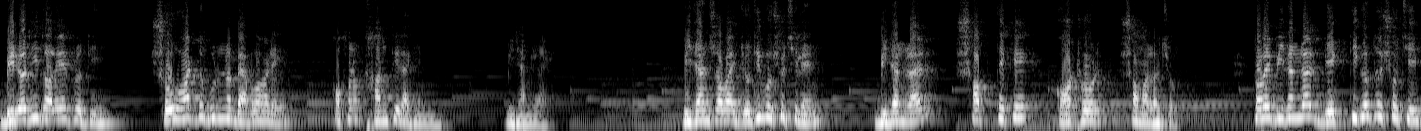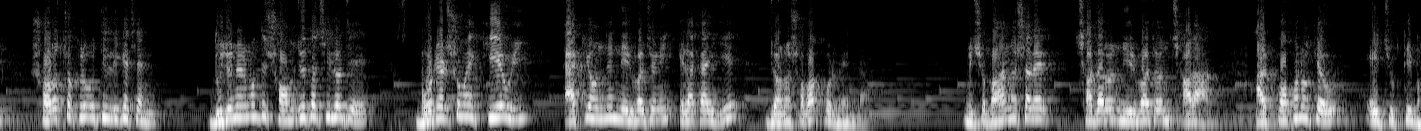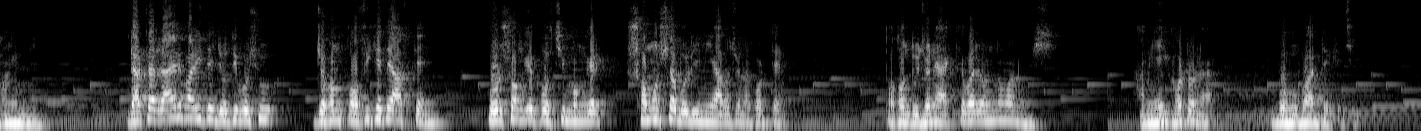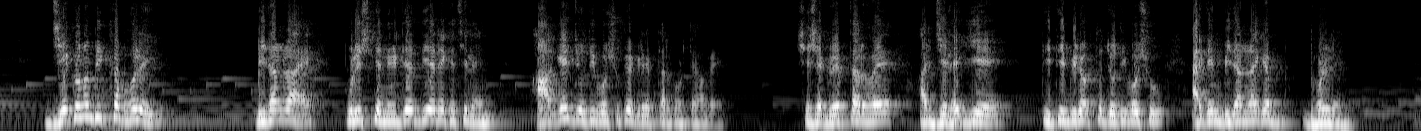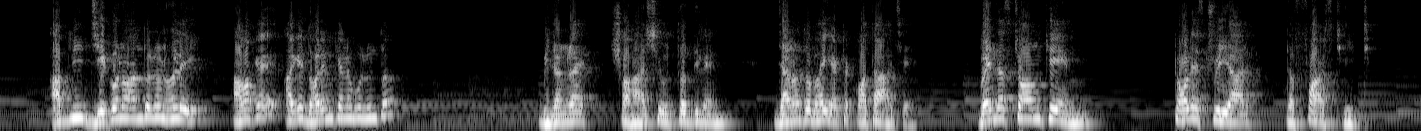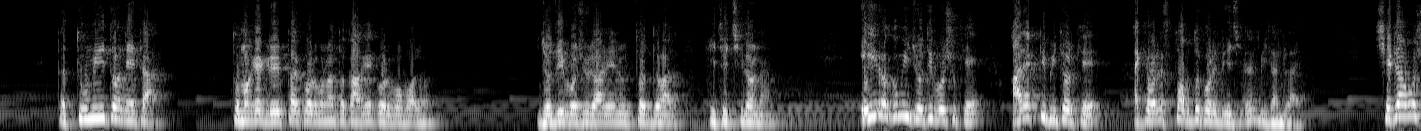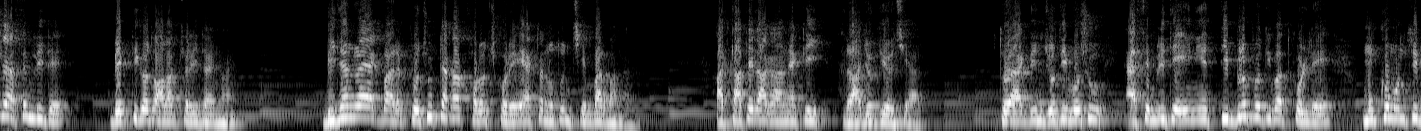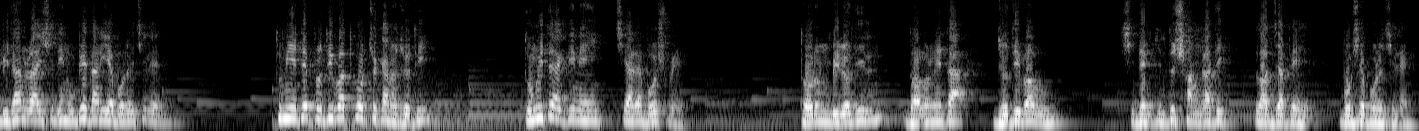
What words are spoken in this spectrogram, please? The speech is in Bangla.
বিরোধী দলের প্রতি সৌহার্দ্যপূর্ণ ব্যবহারে কখনো খান্তি রাখেননি বিধান রায়। বিধানসভায় জ্যোতি বসু ছিলেন বিধান রায়ের সব থেকে কঠোর সমালোচক। তবে বিধান রায়ের ব্যক্তিগত সচিব শরৎ চক্রবর্তী লিখেছেন, দুজনের মধ্যে সমঝোতা ছিল যে ভোটের সময় কেউই একে অন্যের নির্বাচনী এলাকায় গিয়ে জনসভা করবেন না। উনিশশো সালের সাধারণ নির্বাচন ছাড়া আর কখনো কেউ এই চুক্তি ভাঙেননি। ডাক্তার রায়ের বাড়িতে জ্যোতি বসু যখন কফি খেতে আসতেন, ওর সঙ্গে পশ্চিমবঙ্গের সমস্যাবলী নিয়ে আলোচনা করতেন। তখন দুজনে একেবারে অন্য মানুষ। আমি এই ঘটনা বহুবার দেখেছি। যে কোনো বিক্ষোভ হলেই বিধান রায় পুলিশকে নির্দেশ দিয়ে রেখেছিলেন, আগে জ্যোতি বসুকে গ্রেপ্তার করতে হবে। শেষে গ্রেপ্তার হয়ে আর জেলে গিয়ে তিতি বিরক্ত জ্যোতি বসু একদিন বিধান রায়কে ধরলেন। আপনি যে কোনো আন্দোলন হলেই আমাকে আগে ধরেন কেন বলুন তো? বিধান রায় সহাসি উত্তর দিলেন, জানো তো ভাই, একটা কথা আছে। When the storm came tallest tree R the first hit তা তুমিই তো নেতা, তোমাকে গ্রেপ্তার করব না তো কাকে করব বলো? জ্যোতি বসুর আর এর উত্তর দেওয়ার কিছু ছিল না। এই রকমই জ্যোতি বসুকে আরেকটি বিতর্কে একেবারে স্তব্ধ করে দিয়েছিলেন বিধান রায়। সেটা অবশ্য অ্যাসেম্বলিতে ব্যক্তিগত আলাপচারিতায় নয়। বিধান রায় একবার প্রচুর টাকা খরচ করে একটা নতুন চেম্বার বানান, আর তাতে লাগান একটি রাজকীয় চেয়ার। তো একদিন জ্যোতি বসু অ্যাসেম্বলিতে এই নিয়ে তীব্র প্রতিবাদ করলে মুখ্যমন্ত্রী বিধান রায় সেদিন উঠে দাঁড়িয়ে বলেছিলেন, তুমি এতে প্রতিবাদ করছ কেন জ্যোতি? তুমি তো একদিন এই চেয়ারে বসবে। তরুণ বিরোধী দলনেতা জ্যোতিবাবু সেদিন কিন্তু সাংঘাতিক লজ্জা পেয়ে বসে পড়েছিলেন।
